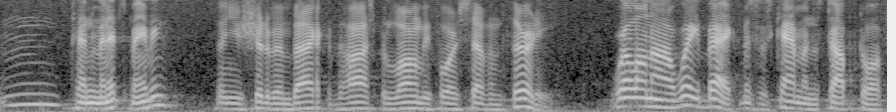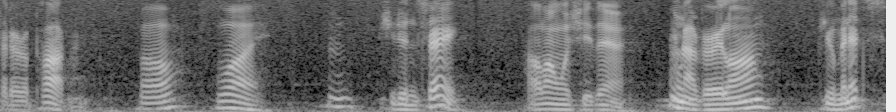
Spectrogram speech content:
Mm, ten minutes, maybe. Then you should have been back at the hospital long before 7.30. Well, on our way back, Mrs. Cameron stopped off at her apartment. Oh? Why? Hmm, she didn't say. How long was she there? Not very long. A few minutes.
